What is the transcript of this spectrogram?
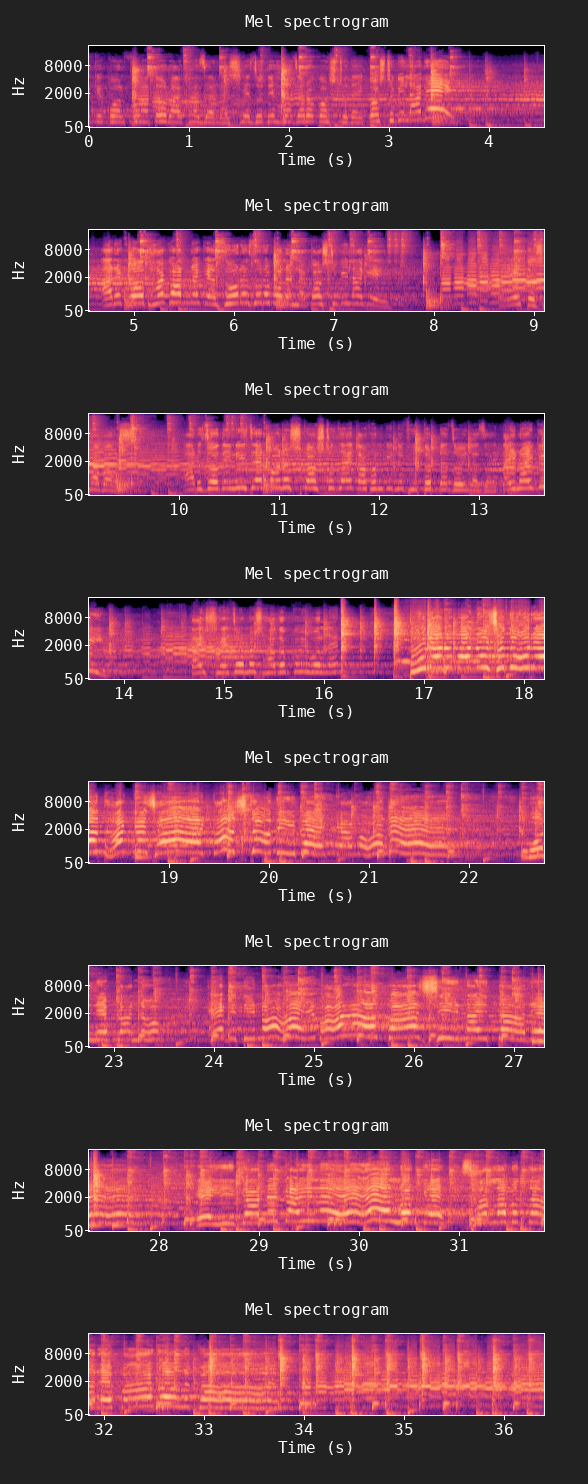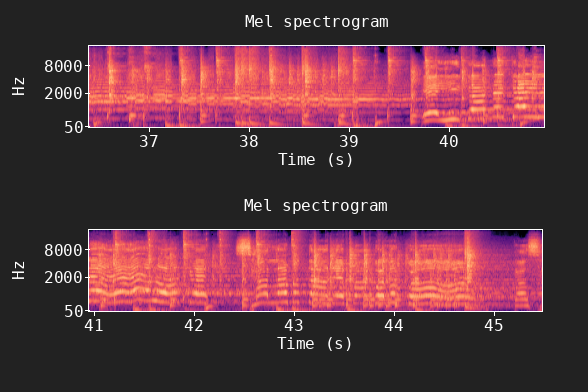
যাকে কল্পনাতেও রাখা যায় না। সে যদি হাজারো কষ্ট দেয়, কষ্ট কি লাগে? আরে কথা কর না কে জোরে জোরে বলেন না, কষ্ট কি লাগে? এই তো সাবাস। আর যদি নিজের মানুষ কষ্ট দেয়, তখন কিন্তু ভিতরটা জইলা যায়। তাই নয় কি? তাই সেজন্য সাধক কবি বললেন, দূরের মানুষ দূরে থাকছে কষ্ট দিবে কেমনে? মনে প্রাণ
